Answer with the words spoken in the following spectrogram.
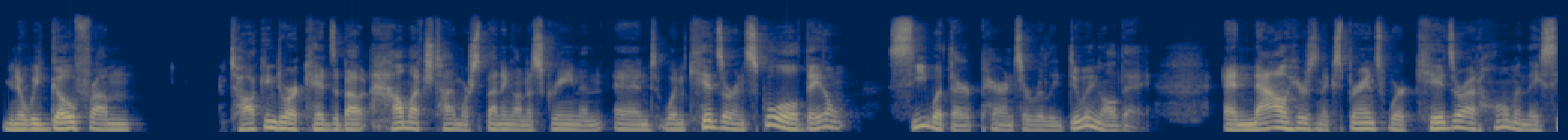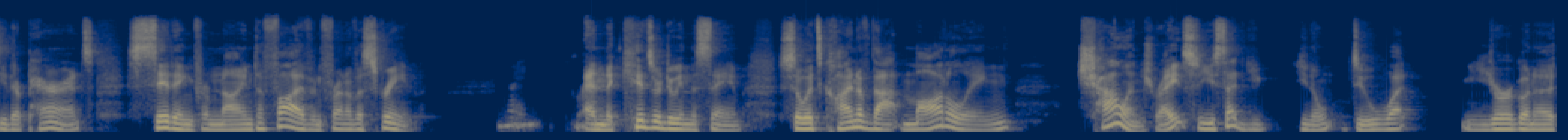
you know we go from talking to our kids about how much time we're spending on a screen. And and when kids are in school they don't see what their parents are really doing all day. And now here's an experience where kids are at home and they see their parents sitting from 9 to 5 in front of a screen. Right, right. and the kids are doing the same. So it's kind of that modeling challenge right? So you said you you know do what you're going to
